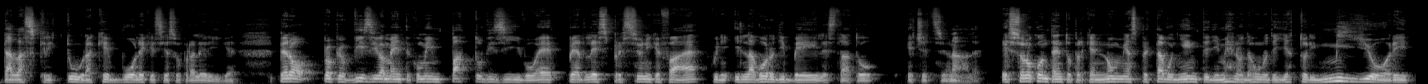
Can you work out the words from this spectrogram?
dalla scrittura che vuole che sia sopra le righe. Però proprio visivamente, come impatto visivo e per le espressioni che fa, eh, quindi il lavoro di Bale è stato eccezionale. E sono contento perché non mi aspettavo niente di meno da uno degli attori migliori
